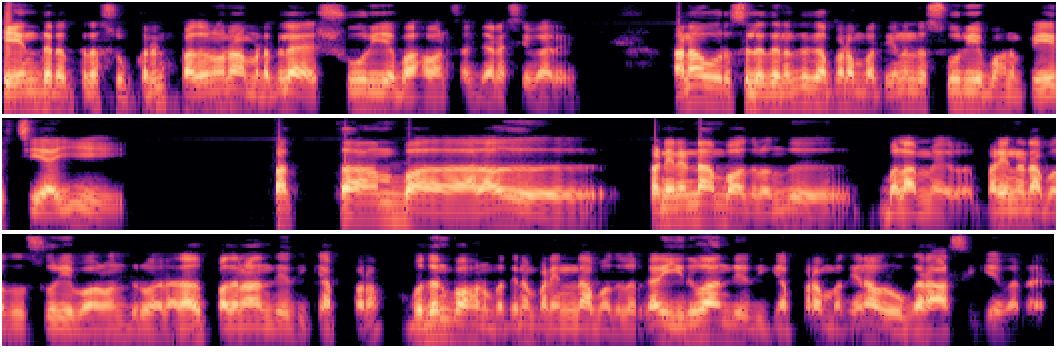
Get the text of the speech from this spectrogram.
கேந்திரத்துல சுக்கிரன் பதினோராம் இடத்துல சூரிய பகவான் சஞ்சாரம் செய்வாரு. ஆனா ஒரு சில தினத்துக்கு அப்புறம் பாத்தீங்கன்னா இந்த சூரிய பகவான் பயிற்சியாகி பத்தாம் பா அதாவது பன்னிரெண்டாம் பாவத்துல வந்து பலம் பன்னிரெண்டாம் பாவத்துக்கு சூரிய பகவான் வந்துருவார். அதாவது பதினாம் தேதிக்கு அப்புறம் புதன் பகவான் பாத்தீங்கன்னா பன்னிரெண்டாம் பாவத்துல இருக்காரு. இருபதாம் தேதிக்கு அப்புறம் பாத்தீங்கன்னா அவர் உங்க ராசிக்கே வர்றாரு.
